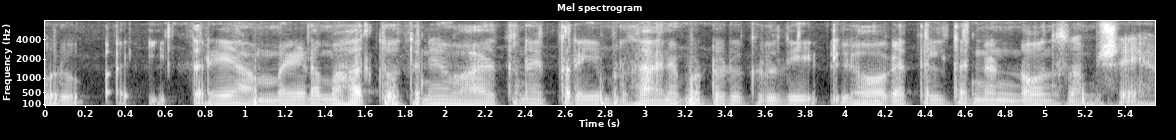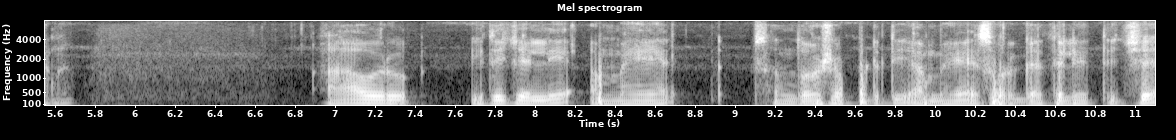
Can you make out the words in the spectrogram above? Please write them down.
ഒരു ഇത്രയും അമ്മയുടെ മഹത്വത്തിനെ വാഴ്ത്തുന്ന ഇത്രയും പ്രധാനപ്പെട്ട ഒരു കൃതി ലോകത്തിൽ തന്നെ ഉണ്ടോ എന്ന് സംശയമാണ്. ആ ഒരു ഇത് ചൊല്ലി അമ്മയെ സന്തോഷപ്പെടുത്തി അമ്മയെ സ്വർഗത്തിലെത്തിച്ച്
